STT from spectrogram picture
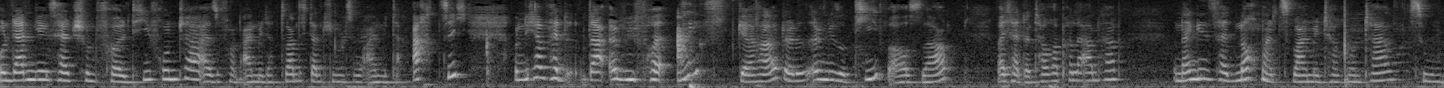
Und dann ging es halt schon voll tief runter, also von 1,20 Meter dann schon so 1,80 Meter. Und ich habe halt da irgendwie voll Angst gehabt, weil das irgendwie so tief aussah, weil ich halt eine Taucherbrille anhabe. Und dann ging es halt nochmal 2 Meter runter zu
